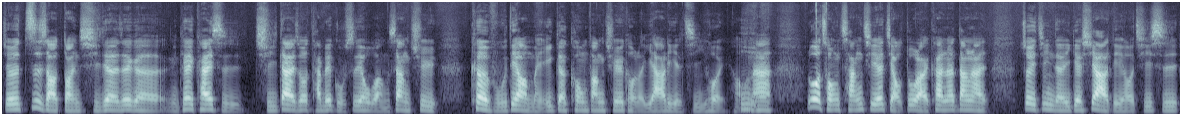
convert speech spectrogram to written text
就是至少短期的这个，你可以开始期待说台北股市有往上去克服掉每一个空方缺口的压力的机会。好、嗯那如果从长期的角度来看，那当然最近的一个下跌哦，其实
